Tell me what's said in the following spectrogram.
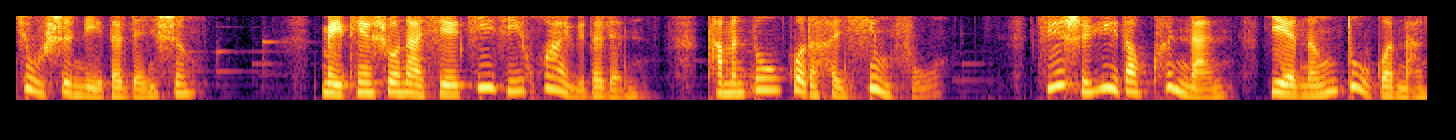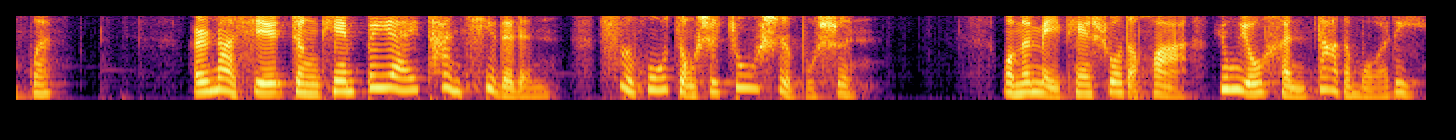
就是你的人生。每天说那些积极话语的人，他们都过得很幸福。即使遇到困难，也能渡过难关；而那些整天悲哀叹气的人，似乎总是诸事不顺。我们每天说的话拥有很大的魔力，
